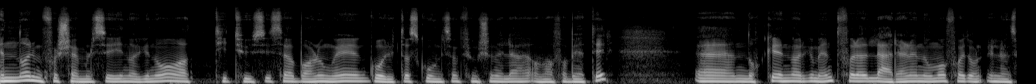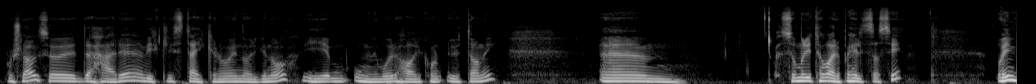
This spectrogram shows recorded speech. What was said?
Enorm forsømmelse i Norge nå at titusenvis av barn og unge går ut av skolen som funksjonelle analfabeter. Eh, nok en argument for at lærerne nå må få et ordentlig lønnspåslag. Så det her er virkelig steiker nå i Norge nå. I, ungene våre har ikke ordentlig utdanning. Eh, så må de ta vare på helsa si. Og i en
